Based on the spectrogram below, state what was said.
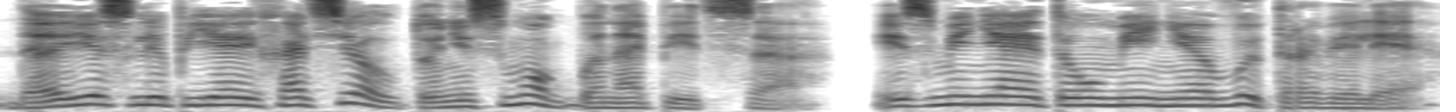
«Да если б я и хотел, то не смог бы напиться. Из меня это умение вытравили.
